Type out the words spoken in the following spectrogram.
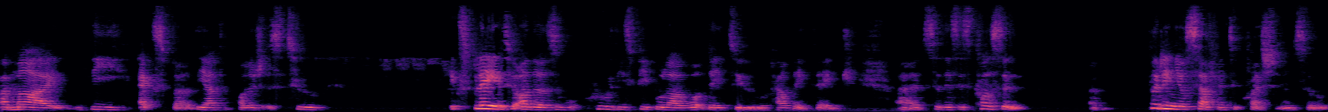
am I, the expert, the anthropologist, to explain to others who these people are, what they do, how they think. Uh, so there's this constant uh, putting yourself into question, so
